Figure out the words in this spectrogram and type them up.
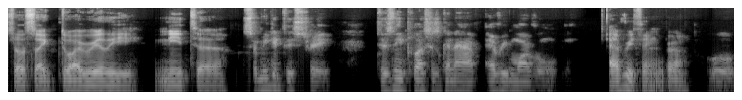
So it's like, do I really need to So let me get this straight. Disney Plus is gonna have every Marvel movie. everything, bro? Ooh,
